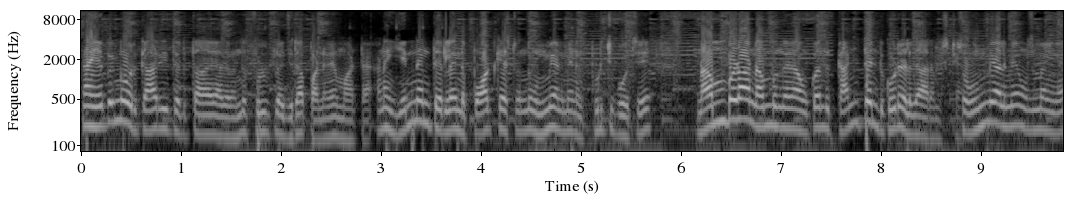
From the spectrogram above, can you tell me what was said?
நான் எப்பயுமே ஒரு காரியத்தை எடுத்தால் அதை வந்து ஃபுல் ஃப்ளெஜாக பண்ணவே மாட்டேன். ஆனால் என்னன்னு தெரியல இந்த பாட்காஸ்ட் வந்து உண்மையாலுமே எனக்கு பிடிச்சி போச்சு. நம்படா நம்புங்க. நான் உட்காந்து கண்டென்ட் கூட எழுத ஆரம்பிச்சிட்டேன். ஸோ உண்மையாலுமே உண்மைங்க.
